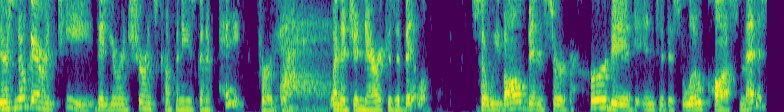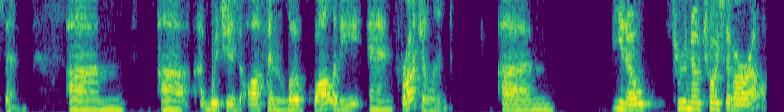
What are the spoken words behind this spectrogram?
There's no guarantee that your insurance company is going to pay for a brand Wow. when a generic is available. So we've all been sort of herded into this low cost medicine, um, uh, which is often low quality and fraudulent, um, you know, through no choice of our own.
